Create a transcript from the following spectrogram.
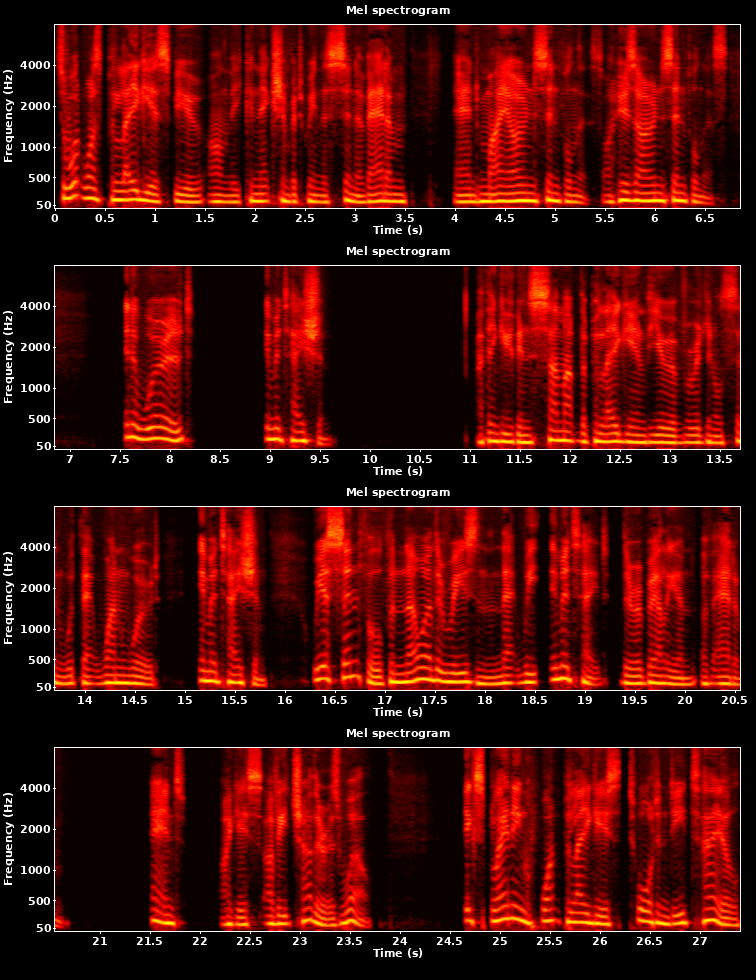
So, what was Pelagius' view on the connection between the sin of Adam and my own sinfulness, or his own sinfulness? In a word, imitation. I think you can sum up the Pelagian view of original sin with that one word imitation. We are sinful for no other reason than that we imitate the rebellion of Adam. And, I guess, of each other as well. Explaining what Pelagius taught in detail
